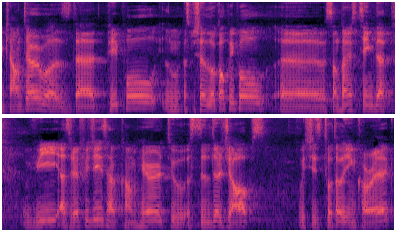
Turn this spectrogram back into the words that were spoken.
encountered was that people, especially local people, uh, sometimes think that we as refugees have come here to steal their jobs, which is totally incorrect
